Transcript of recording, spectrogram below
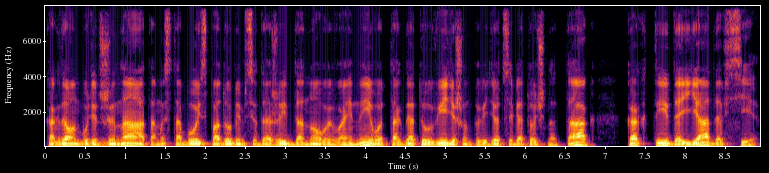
Когда он будет женат, а мы с тобой сподобимся дожить до новой войны, вот тогда ты увидишь, он поведет себя точно так, как ты, да я, да все.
